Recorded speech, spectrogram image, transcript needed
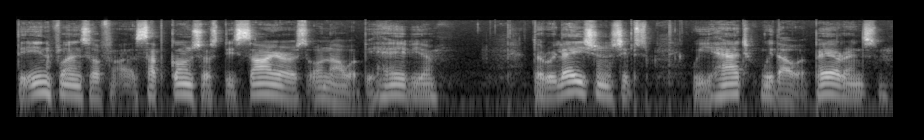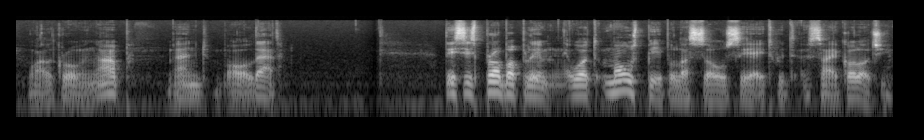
the influence of subconscious desires on our behavior, the relationships we had with our parents while growing up, and all that. This is probably what most people associate with psychology.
